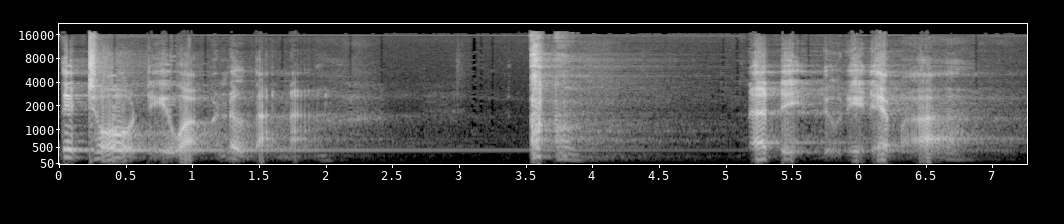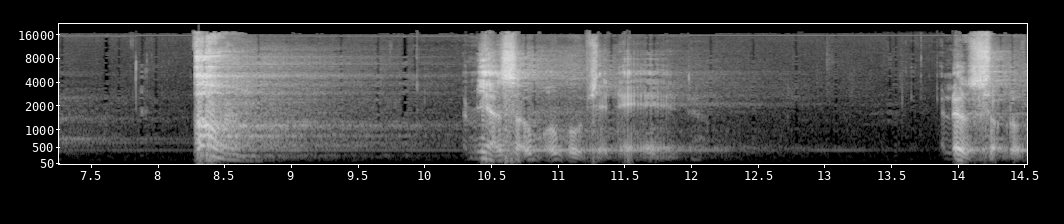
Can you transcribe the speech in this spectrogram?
တိထောဒေဝမနုဿာနာ နတ်တိလူတွေထဲမှာအမြတ်ဆုံးပုဂ္ဂိုလ်ဖြစ်တယ်အဲ့လိုဆိုလို့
